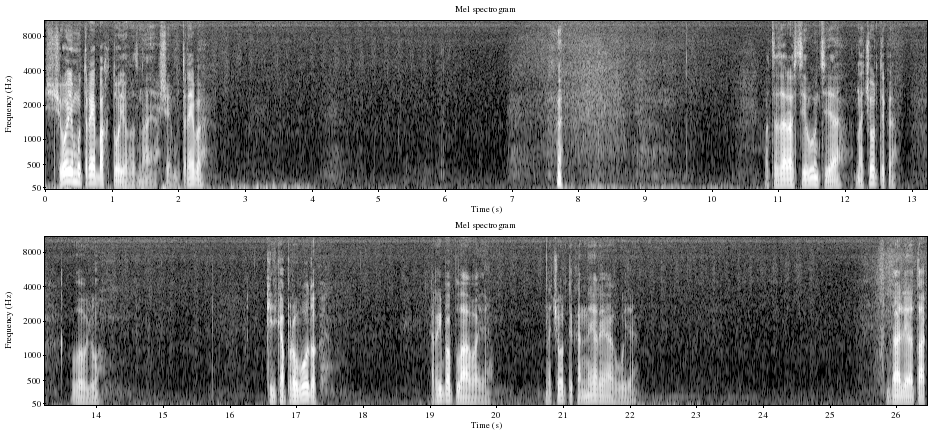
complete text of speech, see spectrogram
Що йому треба, хто його знає, що йому треба. Оце зараз в цій лунці я на чортика ловлю кілька проводок. Риба плаває. На чортика не реагує. Далі отак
